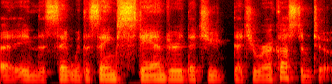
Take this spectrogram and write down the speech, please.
uh, in the same with the same standard that you that you were accustomed to.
